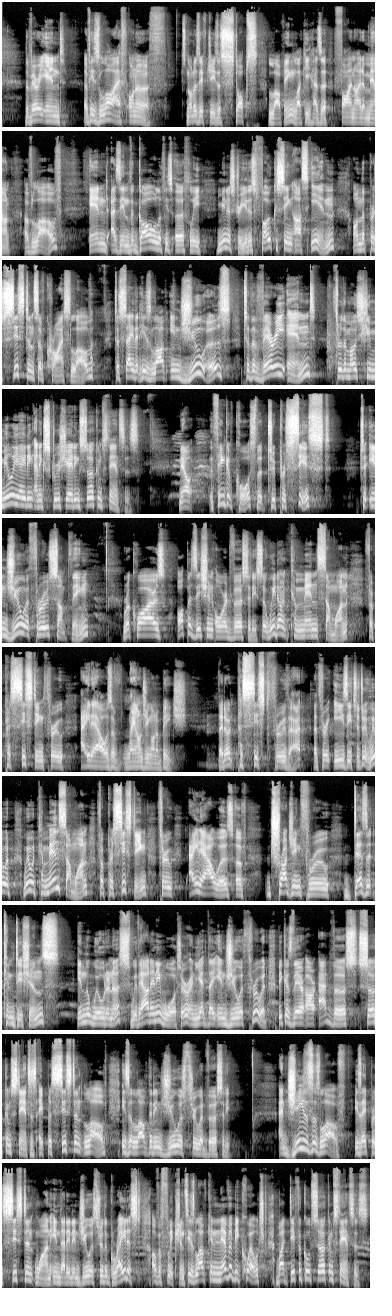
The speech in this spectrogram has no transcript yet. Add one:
the very end of his life on earth. It's not as if Jesus stops loving, like he has a finite amount of love. End as in the goal of his earthly ministry. It is focusing us in on the persistence of Christ's love to say that his love endures to the very end through the most humiliating and excruciating circumstances. Now, think, of course, that to persist, to endure through something, requires opposition or adversity. So we don't commend someone for persisting through eight hours of lounging on a beach. They don't persist through that. That's very easy to do. We would, we would commend someone for persisting through eight hours of trudging through desert conditions in the wilderness without any water, and yet they endure through it because there are adverse circumstances. A persistent love is a love that endures through adversity. And Jesus' love is a persistent one in that it endures through the greatest of afflictions. His love can never be quelched by difficult circumstances.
